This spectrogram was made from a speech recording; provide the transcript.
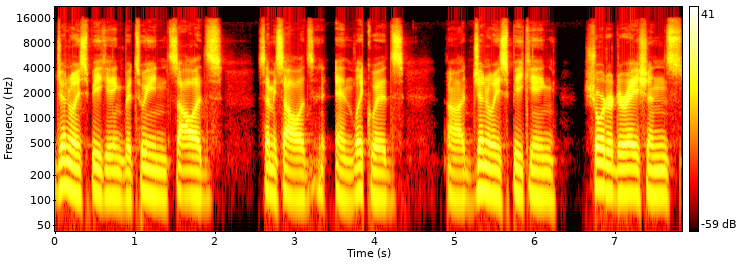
generally speaking, between solids, semi solids, and, liquids, uh, generally speaking, shorter durations,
